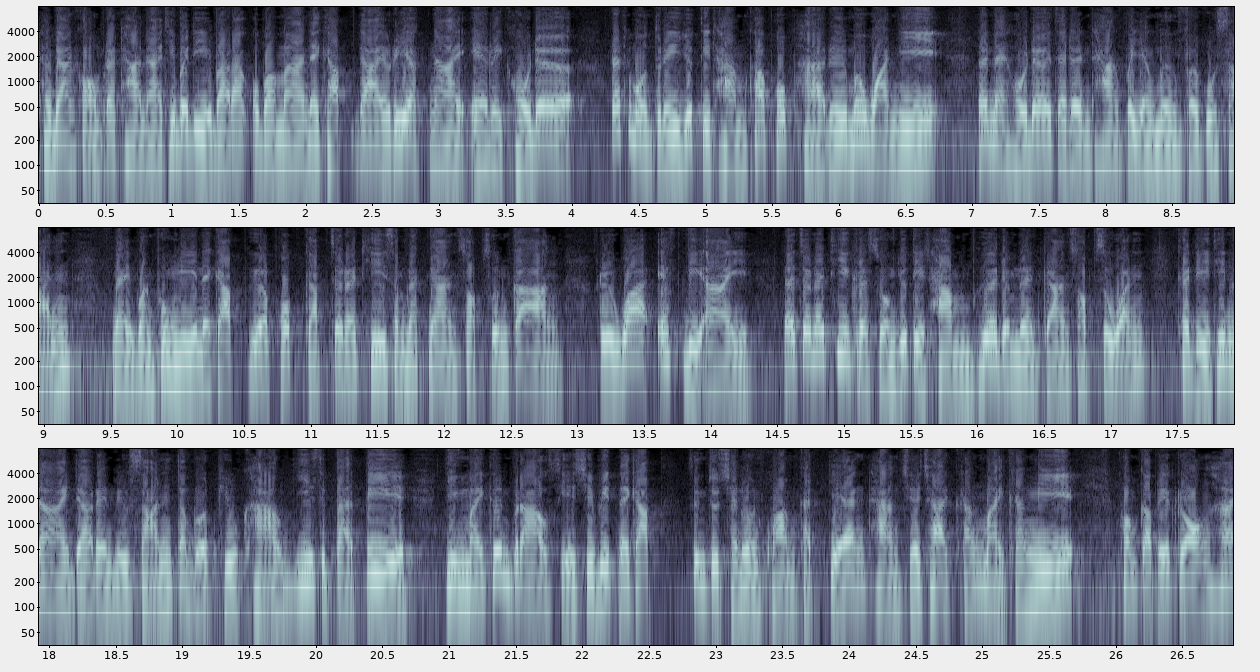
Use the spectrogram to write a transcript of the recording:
ทางด้านของประธานาธิบดีบารักโอบามานะครับได้เรียกนายเอริกโฮเดอร์ รัฐมนตรียุติธรรมเข้าพบหารือเมื่อวานนี้ และนายโฮเดอร์จะเดินทางไปยังเมืองเฟอร์กูสัน ในวันพรุ่งนี้นะครับเพื่อพบกับเจ้าหน้าที่สำนักงานสอบสวนกลาง หรือว่า FBI และเจ้าหน้าที่กระทรวงยุติธรรมเพื่อดำเนินการสอบสวน คดีที่นายดาร์เรนวิลสันตำรวจผิวขาว 28 ปี ยิงไมเคิลบราวเสียชีวิตนะครับซึ่งจุดชนวนความขัดแย้งทางเชื้อชาติครั้งใหม่ครั้งนี้ พร้อมกับเรียกร้องให้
